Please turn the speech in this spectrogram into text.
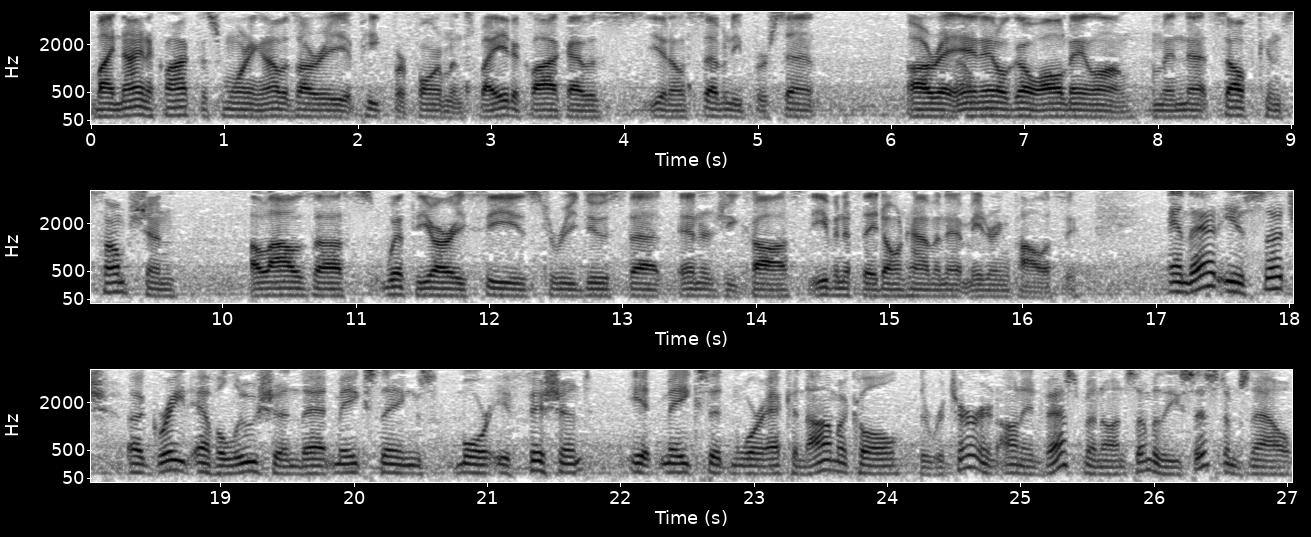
by nine o'clock this morning, I was already at peak performance. By eight o'clock, I was, you know, seventy percent already, and it'll go all day long. And that self-consumption allows us with the RECs to reduce that energy cost, even if they don't have a net metering policy. And that is such a great evolution that makes things more efficient. It makes it more economical. The return on investment on some of these systems now,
